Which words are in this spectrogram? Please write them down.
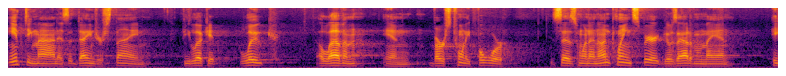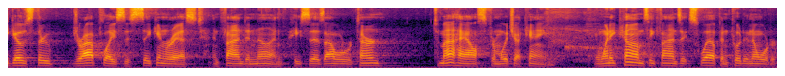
empty mind is a dangerous thing. If you look at Luke 11 in verse 24, it says, When an unclean spirit goes out of a man, he goes through dry places seeking rest and finding none. He says, I will return to my house from which I came. And when he comes, he finds it swept and put in order.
